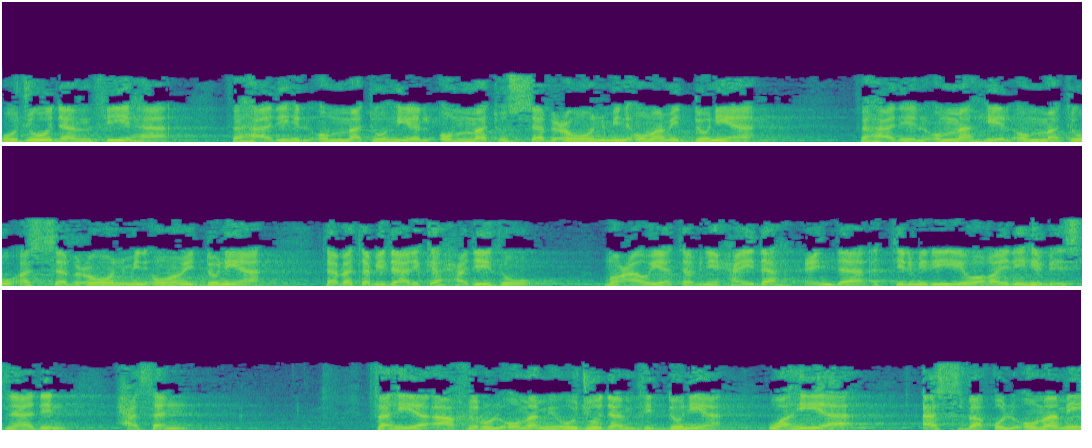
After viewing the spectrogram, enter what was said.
وجودا فيها. فهذه الأمة هي الأمة السبعون من أمم الدنيا. فهذه الأمة هي الأمة السبعون من أمم الدنيا. ثبت بذلك حديث معاوية بن حيدة عند الترمذي وغيره بإسناد حسن. فهي آخر الأمم وجودا في الدنيا. وهي أسبق الأمم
